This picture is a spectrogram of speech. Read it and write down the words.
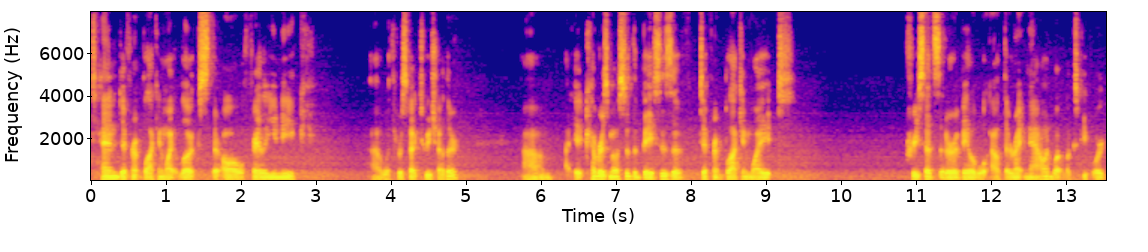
10 different black and white looks. They're all fairly unique uh, with respect to each other. Um, it covers most of the bases of different black and white presets that are available out there right now and what looks people are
